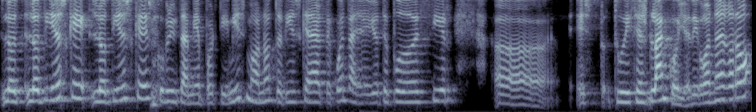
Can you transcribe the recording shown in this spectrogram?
lo, lo, tienes que, lo tienes que descubrir también por ti mismo, ¿no? Tú tienes que darte cuenta. Yo, yo te puedo decir, uh, esto, tú dices blanco, yo digo negro,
